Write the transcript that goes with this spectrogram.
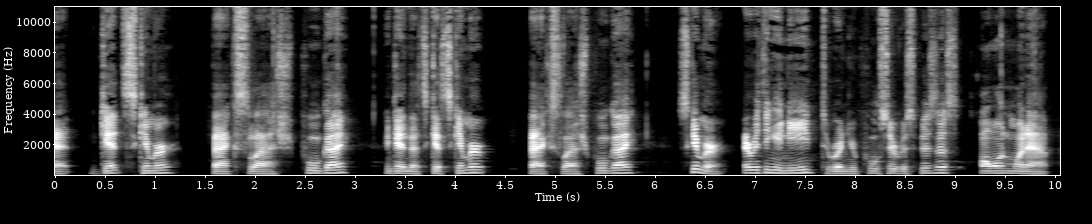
at getskimmer backslash pool guy. Again, that's getskimmer backslash pool guy. Skimmer, everything you need to run your pool service business all in one app.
